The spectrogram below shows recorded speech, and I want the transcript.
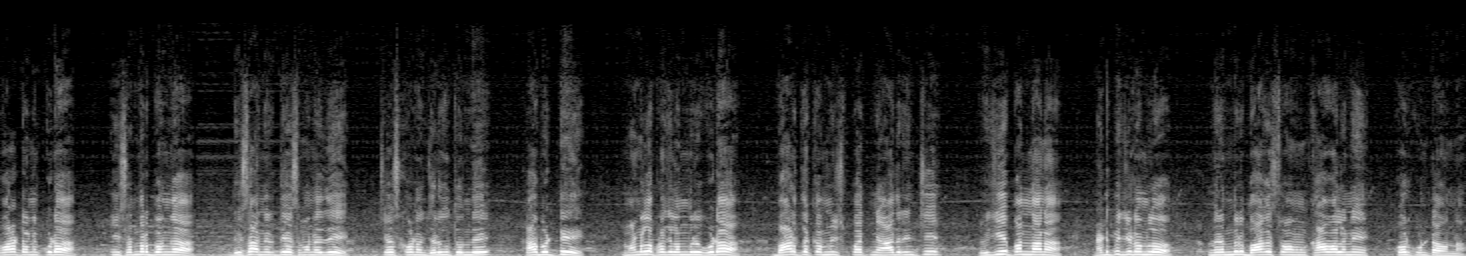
పోరాటానికి కూడా ఈ సందర్భంగా దిశానిర్దేశం అనేది చేసుకోవడం జరుగుతుంది. కాబట్టి మండల ప్రజలందరూ కూడా భారత కమ్యూనిస్ట్ పార్టీని ఆదరించి విజయ పందాన నడిపించడంలో మీరందరూ భాగస్వామ్యం కావాలని కోరుకుంటా ఉన్నాం.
